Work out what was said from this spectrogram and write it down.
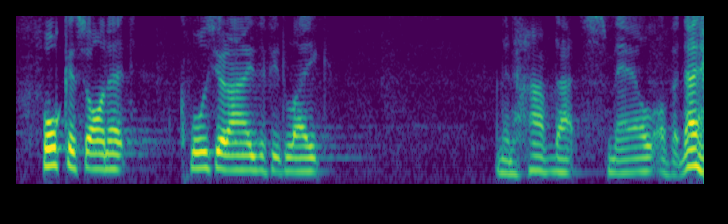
focus on it, close your eyes if you'd like, and then have that smell of it. Now,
